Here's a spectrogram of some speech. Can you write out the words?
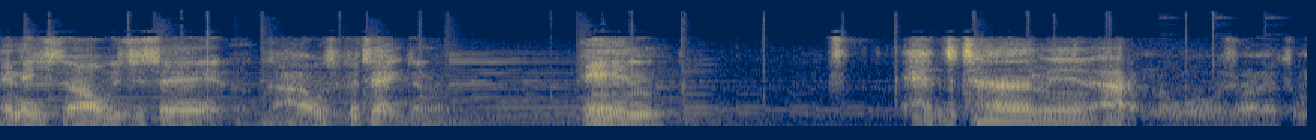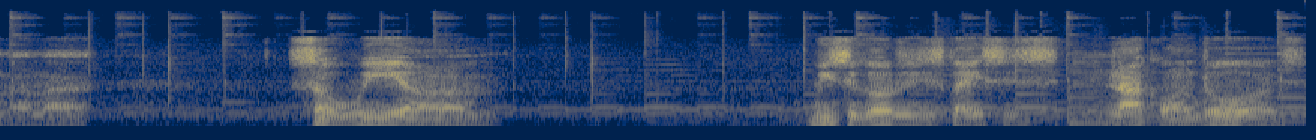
And they used to always just say God was protecting them. And at the time, man, I don't know what was running through my mind. So we um we used to go to these places, knock on doors,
